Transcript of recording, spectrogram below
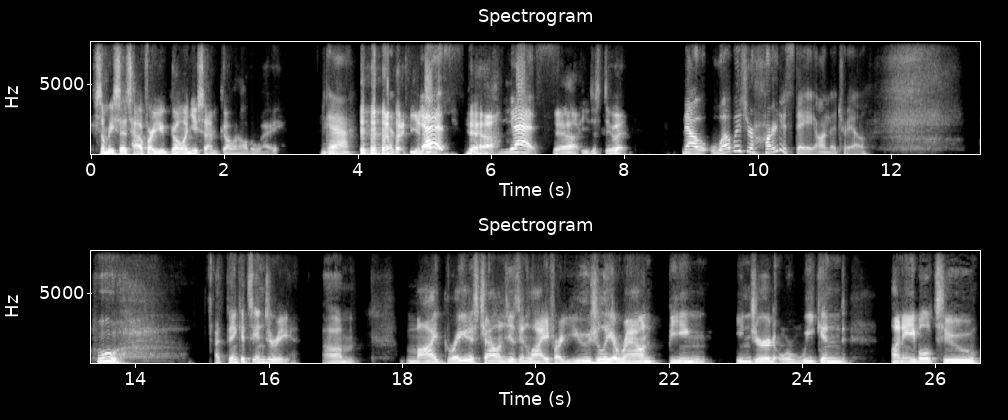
if somebody says, How far are you going? You say, I'm going all the way. Yeah. yes. Yeah. Yes. Yeah. You just do it. Now, what was your hardest day on the trail? Whew. I think it's injury. Um, my greatest challenges in life are usually around being injured or weakened, unable to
